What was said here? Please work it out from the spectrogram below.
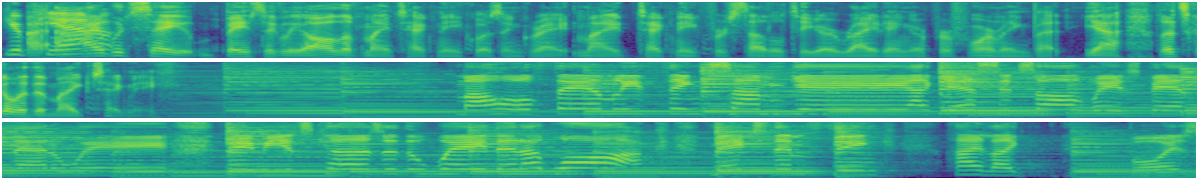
your Uh, I- piano. I, would say basically all of my technique wasn't great. My technique for subtlety or writing or performing. But yeah, let's go with the mic technique. My whole family thinks I'm gay. I guess it's always been that way. Maybe it's cause of the way that I walk. Makes them think I like boys.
